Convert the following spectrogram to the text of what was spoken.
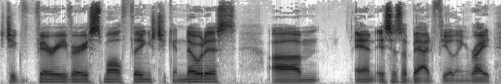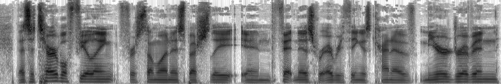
She very, very small things she can notice. Um, and it's just a bad feeling, right? That's a terrible feeling for someone, especially in fitness, where everything is kind of mirror driven,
